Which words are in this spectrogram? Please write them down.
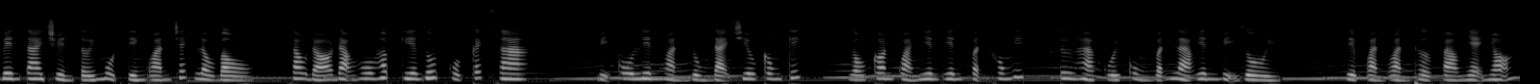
bên tai truyền tới một tiếng oán trách lầu bầu. Sau đó đạo hô hấp kia rút cuộc cách xa. Bị cô liên hoàn dùng đại chiêu công kích. Gấu con quả nhiên yên phận không ít. Tư Hà cuối cùng vẫn là yên vị rồi. Diệp Oản Oản thở phào nhẹ nhõm,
